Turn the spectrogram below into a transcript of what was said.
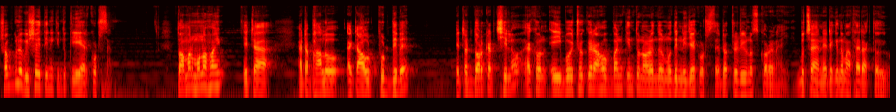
সবগুলো বিষয় তিনি কিন্তু ক্লিয়ার করছেন। তো আমার মনে হয় এটা একটা ভালো একটা আউটপুট দিবে, এটার দরকার ছিল। এখন এই বৈঠকের আহ্বান কিন্তু নরেন্দ্র মোদী নিজে করছে, ডক্টর ইউনুস করে নাই। বুঝছেন? এটা কিন্তু মাথায় রাখতে হইব।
